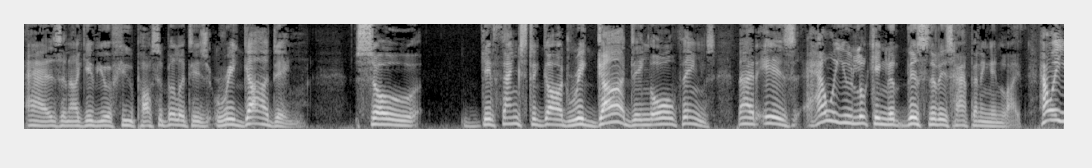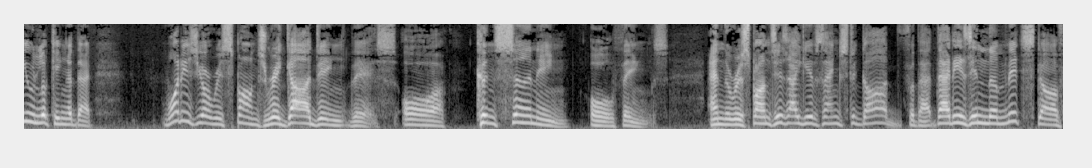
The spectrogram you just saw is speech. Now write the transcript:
as, and I give you a few possibilities, regarding. So give thanks to God regarding all things. That is, how are you looking at this that is happening in life? How are you looking at that? What is your response regarding this or concerning all things? And the response is, I give thanks to God for that. That is in the midst of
